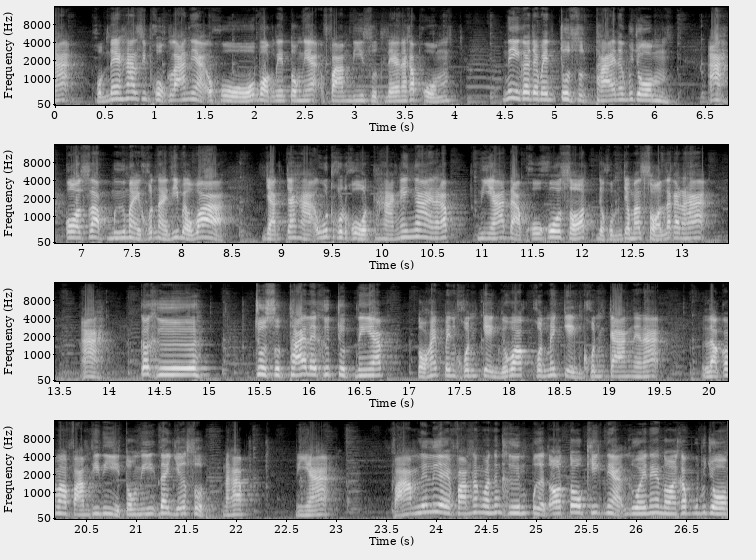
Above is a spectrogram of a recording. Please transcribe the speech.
นะ ผมได้ 56 ล้านเนี่ย โอ้โห บอกเลยตรงเนี้ยฟาร์มดีสุดแล้วนะครับผม นี่ก็จะเป็นจุดสุดท้ายนะคุณผู้ชม อะก็สำหรับมือใหม่คนไหนที่แบบว่า อยากจะหาอาวุธโหดๆหาง่ายๆนะครับนี่ฮะดาบโคโค่ซอสเดี๋ยวผมจะมาสอนแล้วกันนะฮะ อะ ก็คือจุดสุดท้ายเลยคือจุดนี้ครับ ต่อให้เป็นคนเก่งหรือว่าคนไม่เก่งคนกลางเนี่ยนะเราก็มาฟาร์มที่นี่ตรงนี้ได้เยอะสุดนะครับ นี่ฮะ ฟาร์มเรื่อยๆ ฟาร์มทั้งวันทั้งคืน เปิดออโต้คลิกเนี่ยรวยแน่นอนครับคุณผู้ชม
